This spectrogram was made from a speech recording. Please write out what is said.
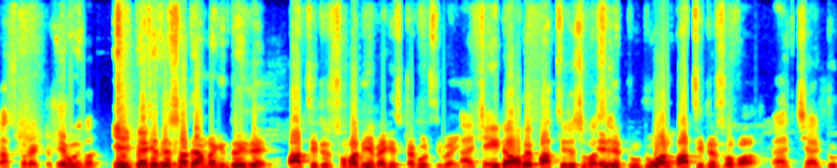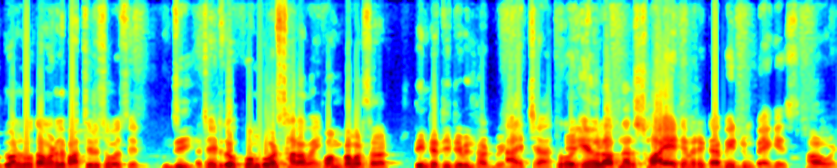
কাজ করা একটা এবং সুন্দর এই প্যাকেজের সাথে আমরা কিন্তু এই যে পাঁচ সিটের সোফা দিয়ে প্যাকেজটা করছি ভাই। আচ্ছা এটা হবে পাঁচ সিটের সোফা এই যে সেট টু টু ওয়ান পাঁচ সিটের সোফা আচ্ছা টু টু ওয়ান লোতা মডেলের পাঁচ সিটের সোফা সেট জি। আচ্ছা এটা তো ফোম কভার ছাড়া ভাই। ফর্ম কভার ছাড়া। তিনটা টি টেবিল থাকবে। আচ্ছা তো এ হলো আপনার ছয় আইটেমের একটা বেডরুম প্যাকেজ। হ্যাঁ ভাই।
